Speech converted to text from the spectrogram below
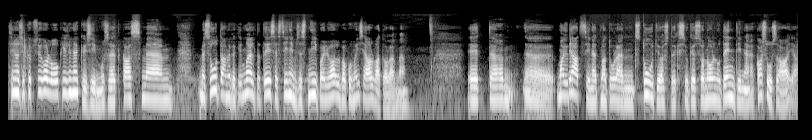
siin on niisugune psühholoogiline küsimus, et kas me, me suudame ikkagi mõelda teisest inimesest nii palju halba, kui me ise halvad oleme. et ähm, äh, ma ju teadsin, et ma tulen stuudiost, eks ju, kes on olnud endine kasusaaja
